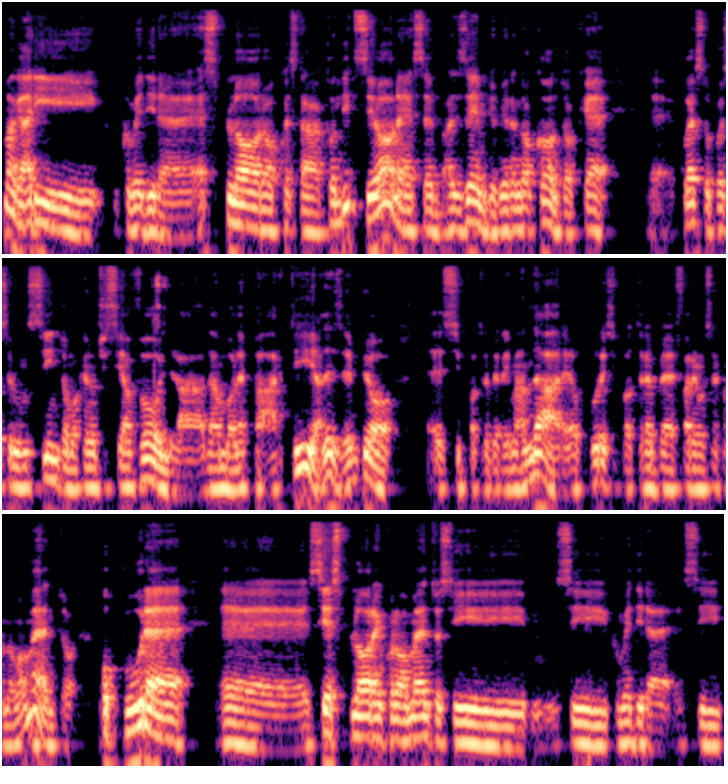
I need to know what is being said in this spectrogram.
magari come dire, esploro questa condizione, se ad esempio mi rendo conto che eh, questo può essere un sintomo che non ci sia voglia da ambo le parti, ad esempio eh, si potrebbe rimandare, oppure si potrebbe fare in un secondo momento, oppure eh, si esplora in quel momento, si, si come dire, si,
